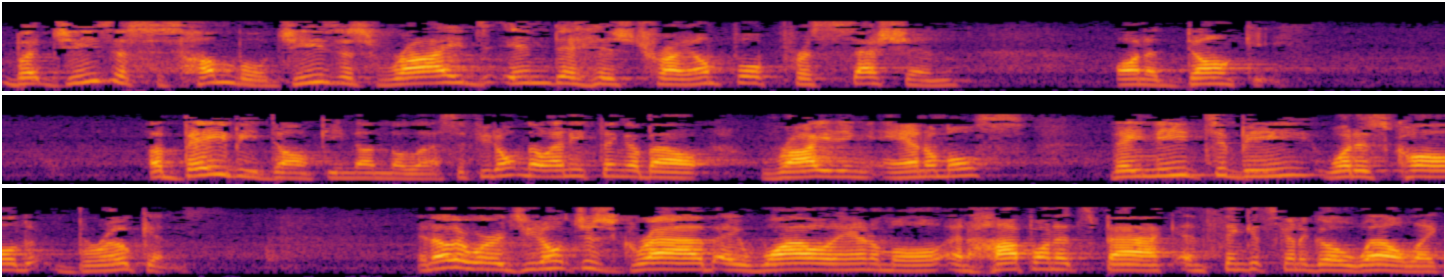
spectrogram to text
But Jesus is humble. Jesus rides into his triumphal procession on a donkey. A baby donkey, nonetheless. If you don't know anything about riding animals, they need to be what is called broken. In other words, you don't just grab a wild animal and hop on its back and think it's going to go well. Like,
